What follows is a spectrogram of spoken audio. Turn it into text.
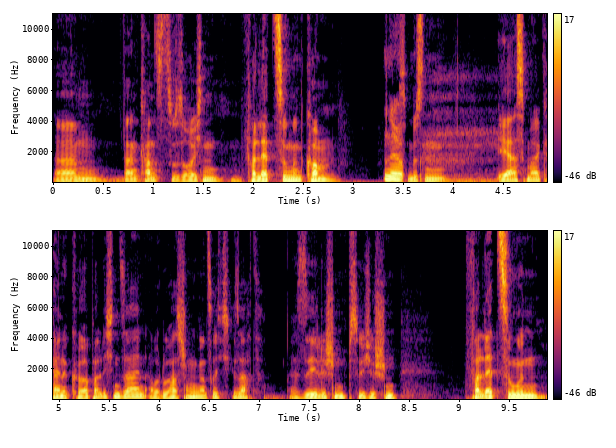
Ähm, dann kann es zu solchen Verletzungen kommen. Ja. Es müssen erstmal keine körperlichen sein, aber du hast schon ganz richtig gesagt, bei seelischen, psychischen Verletzungen,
